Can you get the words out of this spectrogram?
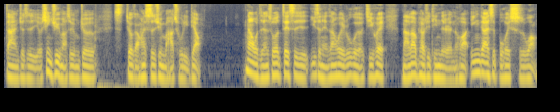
当然就是有兴趣嘛，所以我们就就赶快私讯把它处理掉。那我只能说，这次 Eason 演唱会如果有机会拿到票去听的人的话，应该是不会失望。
